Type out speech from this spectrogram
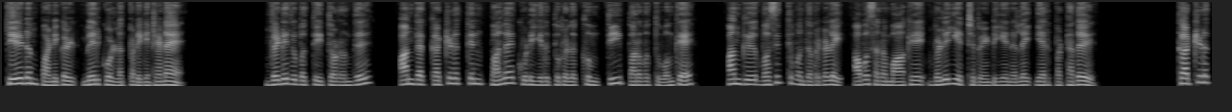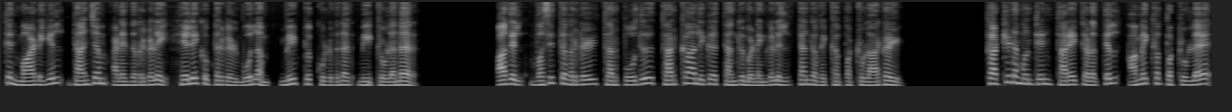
தேடும் பணிகள் மேற்கொள்ளப்படுகின்றன. வெடிவிபத்தைத் தொடர்ந்து அந்த கட்டிடத்தின் பல குடியிருப்புகளுக்கும் தீ பரவ துவங்க அங்கு வசித்து வந்தவர்களை அவசரமாக வெளியேற்ற வேண்டிய நிலை ஏற்பட்டது. கட்டிடத்தின் மாடியில் தஞ்சம் அடைந்தவர்களை ஹெலிகாப்டர்கள் மூலம் மீட்புக் குழுவினர் மீட்டுள்ளனர். அதில் வசித்தவர்கள் தற்போது தற்காலிக தங்குமிடங்களில் தங்க வைக்கப்பட்டுள்ளார்கள். கட்டிடமொன்றின் தரைத்தளத்தில் அமைக்கப்பட்டுள்ள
